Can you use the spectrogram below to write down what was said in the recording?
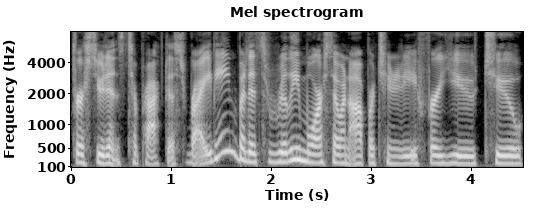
for students to practice writing, but it's really more so an opportunity for you to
